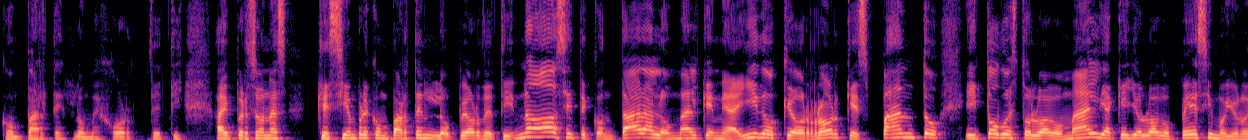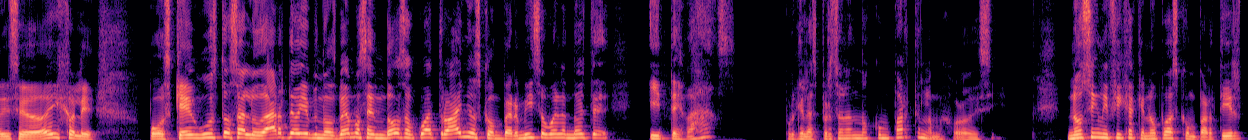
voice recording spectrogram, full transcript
Comparte lo mejor de ti. Hay personas que siempre comparten lo peor de ti. No, si te contara lo mal que me ha ido, qué horror, qué espanto, y todo esto lo hago mal y aquello lo hago pésimo. Y uno dice, híjole, pues qué gusto saludarte, oye, nos vemos en dos o cuatro años, con permiso, buenas noches. Y te vas, porque las personas no comparten lo mejor de sí. No significa que no puedas compartir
